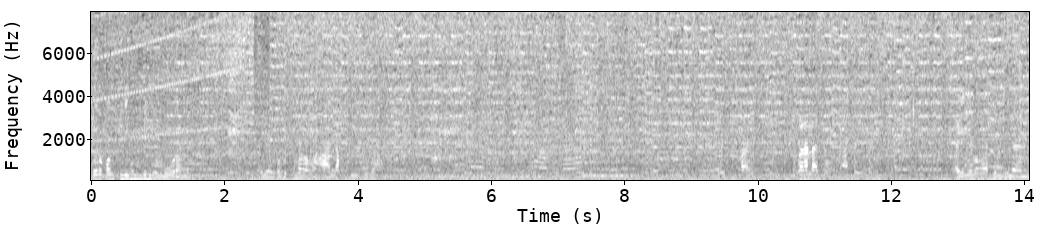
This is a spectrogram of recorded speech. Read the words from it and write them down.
Pero kontihan din yung mura no. Ayan, kung gusto mo mga alak dito ba. Para lang yung asa ito. Ayun yung mga binili namin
